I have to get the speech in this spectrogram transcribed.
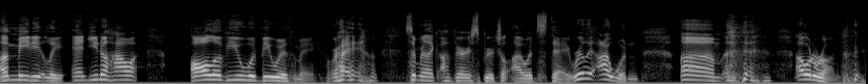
Immediately. And you know how all of you would be with me, right? Some of you are like, I'm very spiritual. I would stay. Really, I wouldn't. Um, I would run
